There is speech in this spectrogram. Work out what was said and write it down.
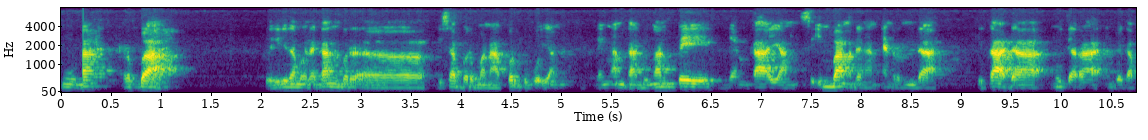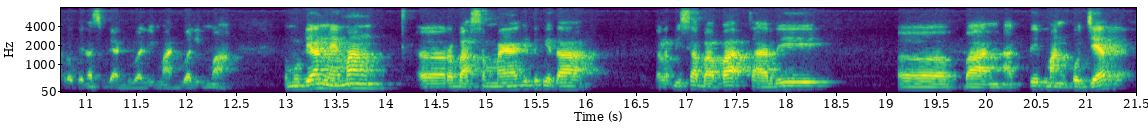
mudah rebah. Jadi kita menggunakan ber, eh, bisa bermenapur pupuk yang dengan kandungan P dan K yang seimbang dengan N rendah. kita ada Mutiara NPK Provena 925 25. Kemudian memang e, rebah semek itu kita kalau bisa Bapak cari e, bahan aktif mangkojet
